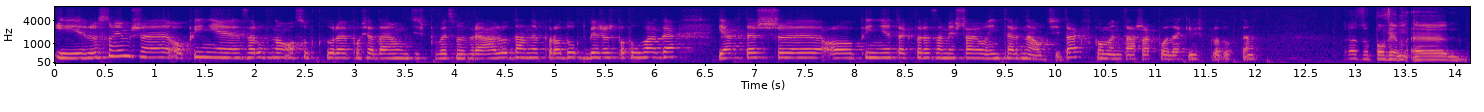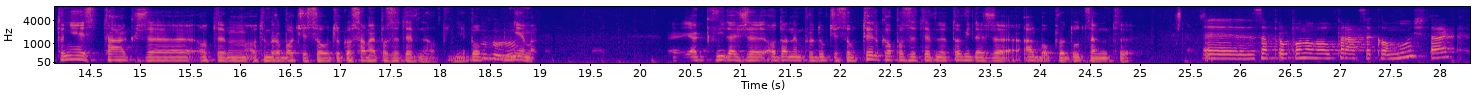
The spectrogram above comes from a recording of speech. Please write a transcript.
I rozumiem, że opinie zarówno osób, które posiadają gdzieś powiedzmy w realu dany produkt bierzesz pod uwagę, jak też e, opinie te, które zamieszczają internauci, tak? W komentarzach pod jakimś produktem. Od razu powiem, e, to nie jest tak, że o tym, o tym robocie są tylko same pozytywne opinie, bo mhm. nie ma jak widać, że o danym produkcie są tylko pozytywne, to widać, że albo producent e, zaproponował pracę komuś, tak?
